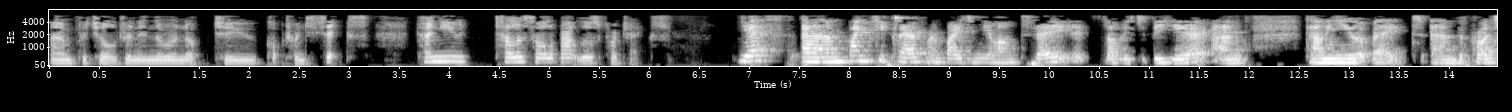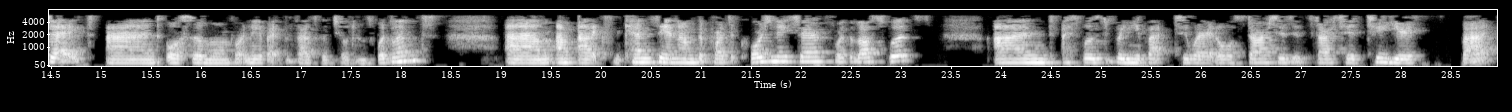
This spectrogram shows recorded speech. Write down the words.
um, for children in the run up to COP26. Can you tell us all about those projects? Yes, um, thank you, Claire, for inviting me along today. It's lovely to be here and telling you about um, the project and also more importantly about the Glasgow Children's Woodland. Um, I'm Alex McKenzie and I'm the project coordinator for the Lost Woods. And I suppose to bring you back to where it all started, it started two years back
